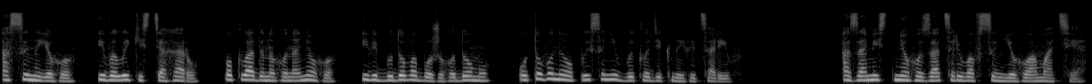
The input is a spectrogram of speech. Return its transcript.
А сини його, і великість тягару, покладеного на нього, і відбудова Божого дому, ото вони описані в викладі книги царів. А замість нього зацарював син його Амація.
